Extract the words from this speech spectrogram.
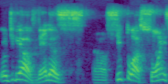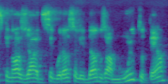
eu diria, velhas uh, situações que nós já de segurança lidamos há muito tempo,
